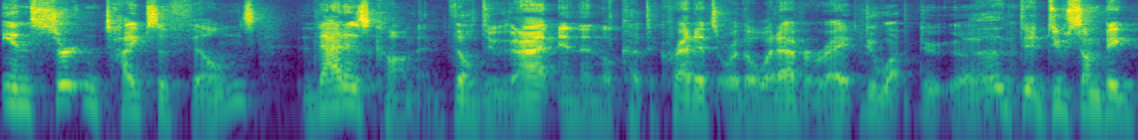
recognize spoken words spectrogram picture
in certain types of films. That is common. They'll do that, and then they'll cut to credits, or they'll whatever, right? do what? Do uh, D- do some big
